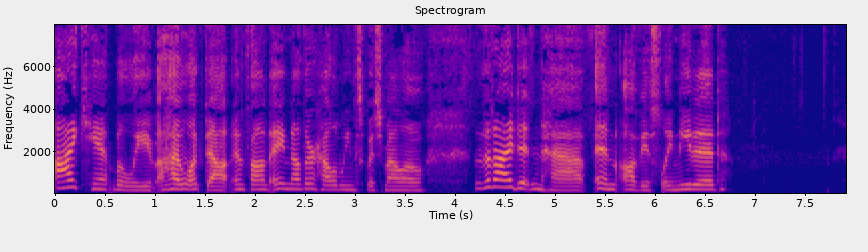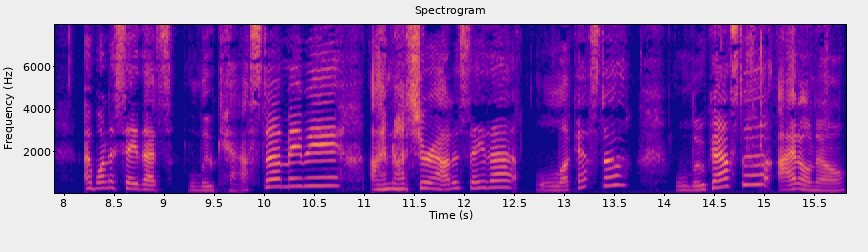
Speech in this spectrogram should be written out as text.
I can't believe I lucked out and found another Halloween Squishmallow that I didn't have and obviously needed. I want to say that's Lucasta, maybe? I'm not sure how to say that. Lucasta? Lucasta? I don't know.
